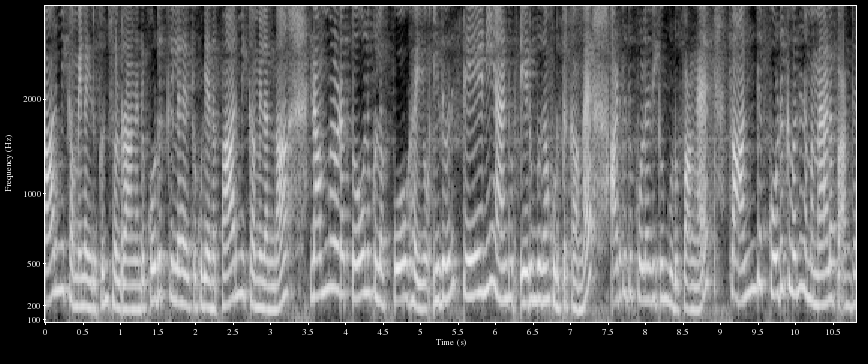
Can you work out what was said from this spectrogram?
பார்மிக் அமிலம் இருக்குன்னு சொல்கிறாங்க அந்த கொடுக்கில் இருக்கக்கூடிய அந்த பார்மிக் அமிலம் தான் நம்மளோட தோலுக்குள்ளே போகையும் இது வந்து தேனி அண்ட் எறும்பு தான் கொடுத்துருக்காங்க. அடுத்தது குளவிக்கும் கொடுப்பாங்க. ஸோ அந்த கொடுக்கு வந்து நம்ம மேலே அந்த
